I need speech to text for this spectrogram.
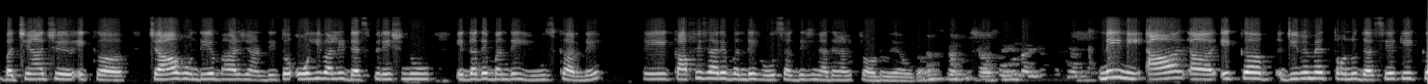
ਬੱਚਿਆਂ 'ਚ ਇੱਕ ਚਾਹ ਹੁੰਦੀ ਹੈ ਬਾਹਰ ਜਾਣ ਦੀ ਤਾਂ ਉਹੀ ਵਾਲੀ ਡੈਸਪੀਰੇਸ਼ਨ ਨੂੰ ਇਦਾਂ ਦੇ ਬੰਦੇ ਯੂਜ਼ ਕਰਦੇ ਤੇ ਕਾਫੀ ਸਾਰੇ ਬੰਦੇ ਹੋ ਸਕਦੇ ਜਿਨ੍ਹਾਂ ਦੇ ਨਾਲ ਫਰਾਡ ਹੋਇਆ ਹੋਊਗਾ। ਨਹੀਂ ਨਹੀਂ, ਆ ਇੱਕ ਜਿਵੇਂ ਮੈਂ ਤੁਹਾਨੂੰ ਦੱਸਿਆ ਕਿ ਇੱਕ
